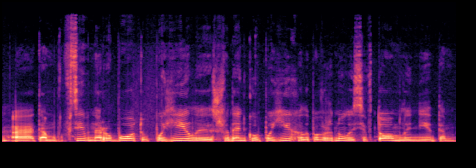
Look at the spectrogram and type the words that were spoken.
е, там всі на роботу поїли, швиденько поїхали, повернулися втомлені, там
